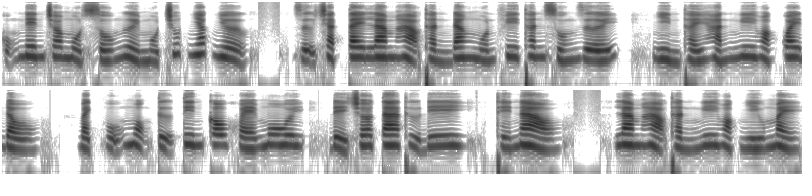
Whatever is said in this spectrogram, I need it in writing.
cũng nên cho một số người một chút nhắc nhở. Giữ chặt tay Lam Hạo Thần đang muốn phi thân xuống dưới, nhìn thấy hắn nghi hoặc quay đầu, Bạch Vũ Mộng tự tin câu khóe môi, để cho ta thử đi, thế nào? Lam Hạo Thần nghi hoặc nhíu mày,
